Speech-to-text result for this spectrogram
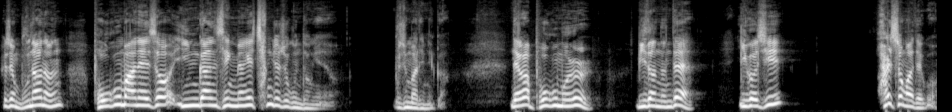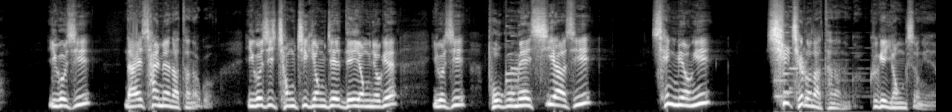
그래서 문화는 복음 안에서 인간 생명의 창조적 운동이에요. 무슨 말입니까? 내가 복음을 믿었는데 이것이 활성화되고 이것이 나의 삶에 나타나고 이것이 정치 경제 내 영역에 이것이 복음의 씨앗이 생명이 실체로 나타나는 것. 그게 영성이에요.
